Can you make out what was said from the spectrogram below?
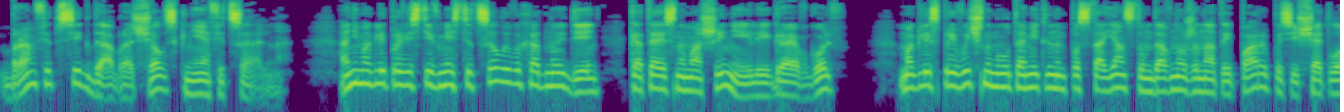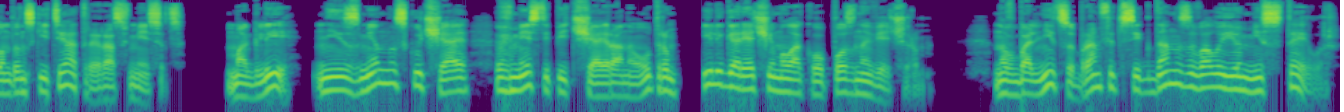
Брамфит всегда обращалась к ней официально. Они могли провести вместе целый выходной день, катаясь на машине или играя в гольф. Могли с привычным и утомительным постоянством давно женатой пары посещать лондонские театры раз в месяц. Могли, неизменно скучая, вместе пить чай рано утром или горячее молоко поздно вечером но в больнице Брамфит всегда называл ее мисс Тейлор.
